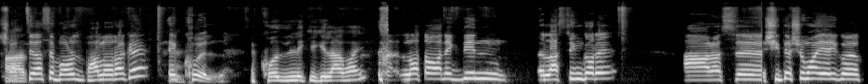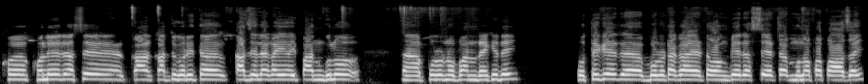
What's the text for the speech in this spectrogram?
সবচেয়ে আছে বরজ ভালো রাখে এই খোল। খোল দিলে কি কি লাভ হয়? লতা অনেকদিন লাস্টিং করে। আর আছে শীতের সময় এই খোলের আছে কা- কাজে লাগাই ওই পানগুলো পুরোনো পান রেখে দেয় থেকে বড় টাকা একটা অঙ্কের আছে একটা মুনাফা পাওয়া যায়।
